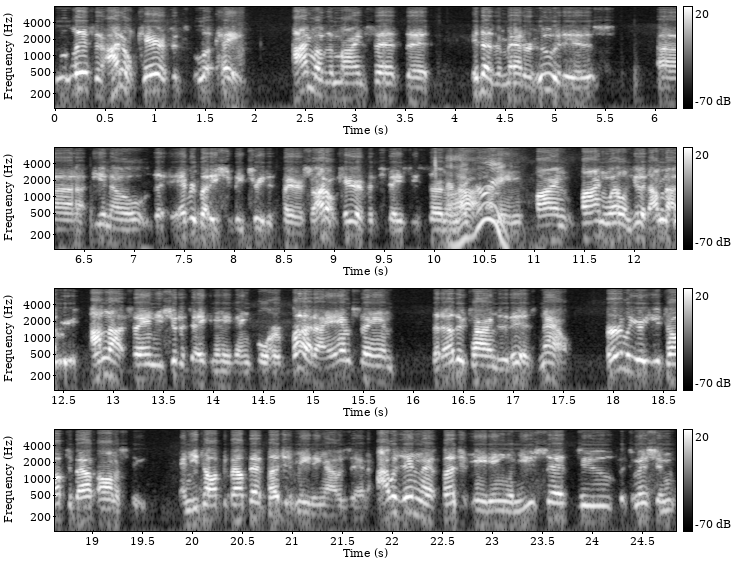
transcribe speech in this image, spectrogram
listen. I don't care if it's look. Hey, I'm of the mindset that it doesn't matter who it is uh, you know, everybody should be treated fair. So I don't care if it's Stacy's son or I not. Agree. I mean, fine, fine, well and good. I'm not, I'm not saying you should have taken anything for her, but I am saying that other times it is. Now, earlier you talked about honesty, and you talked about that budget meeting I was in. I was in that budget meeting when you said to the commission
